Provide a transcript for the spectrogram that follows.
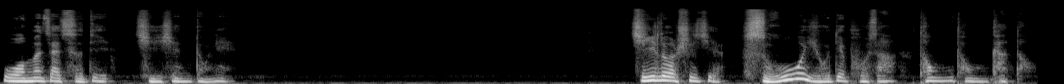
我们在此地起心动念，极乐世界所有的菩萨通通看到，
